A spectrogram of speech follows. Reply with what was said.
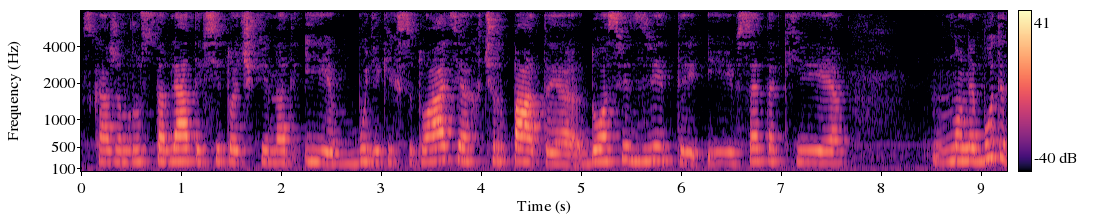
скажімо, розставляти всі точки над і в будь-яких ситуаціях, черпати досвід звідти і все-таки ну, не бути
